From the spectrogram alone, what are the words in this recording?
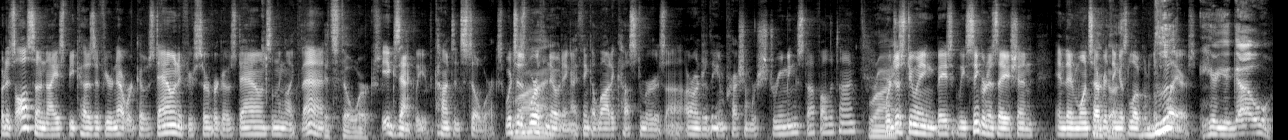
But it's also nice because if your network goes down, if your server goes down, something like that, It still works. exactly the content still works, which is worth noting. I think a lot of customers uh, are under the impression we're streaming stuff all the time. Right. We're just doing basically synchronization, and then once everything goes is local to the players. Here you go,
